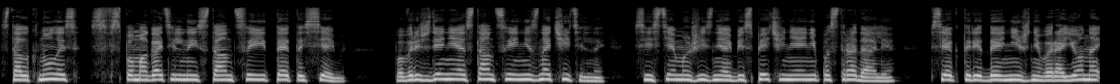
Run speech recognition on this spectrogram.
столкнулось с вспомогательной станцией Тета-7. Повреждения станции незначительны, системы жизнеобеспечения не пострадали. В секторе Д Нижнего района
